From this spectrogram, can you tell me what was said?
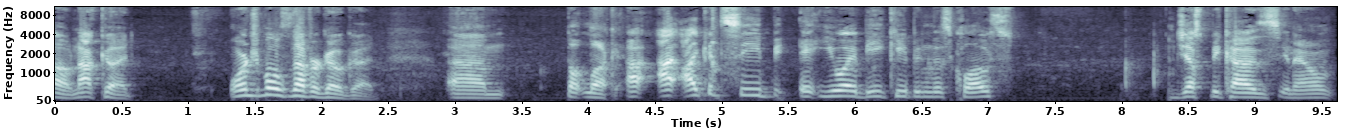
Oh, not good. Orange Bowls never go good. Um, but look, I, I, I could see B- UAB keeping this close, just because you know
